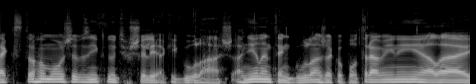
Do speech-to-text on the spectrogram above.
tak z toho môže vzniknúť všelijaký guláš. A nielen ten guláš ako potraviny, ale aj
